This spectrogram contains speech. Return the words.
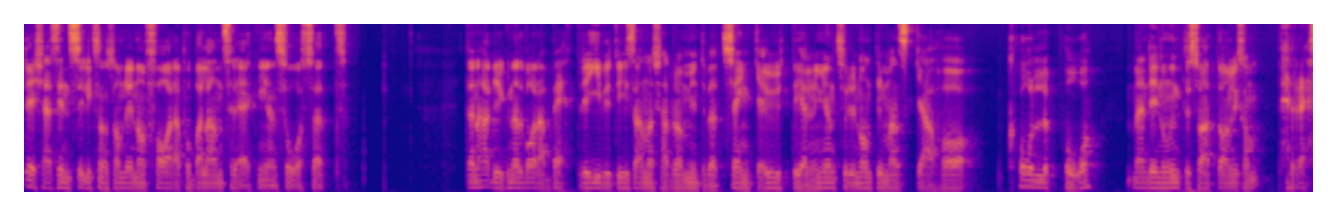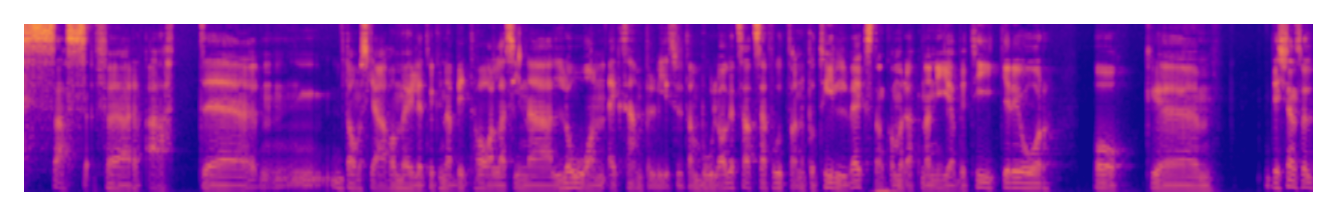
det känns inte liksom som det är någon fara på balansräkningen så sett. Den hade ju kunnat vara bättre givetvis, annars hade de ju inte behövt sänka utdelningen, så det är någonting man ska ha koll på. Men det är nog inte så att de liksom pressas för att eh, de ska ha möjlighet att kunna betala sina lån exempelvis, utan bolaget satsar fortfarande på tillväxt. De kommer öppna nya butiker i år och eh, det känns väl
